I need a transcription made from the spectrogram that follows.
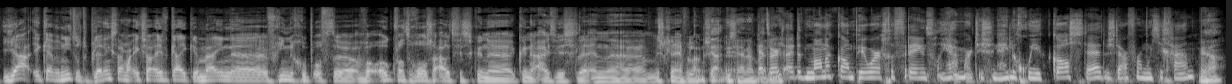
Ja, ik heb hem niet op de planning staan. Maar ik zou even kijken in mijn uh, vriendengroep... of de, we ook wat roze outfits kunnen, kunnen uitwisselen. En misschien even langs. Ja, die zijn er het werd uit het mannenkamp heel erg geframed van... ja, maar het is een hele goede kast, hè, dus daarvoor moet je gaan. Ja.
